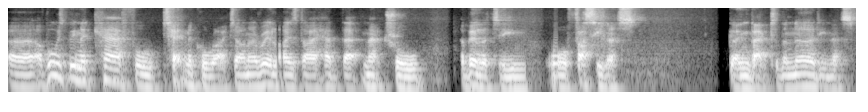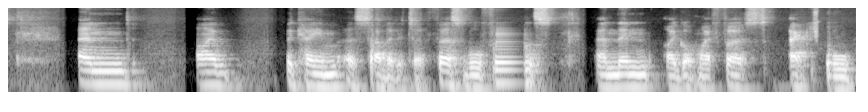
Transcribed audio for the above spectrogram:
uh, I've always been a careful technical writer, and I realized I had that natural ability or fussiness, going back to the nerdiness. And I became a sub editor, first of all, France, and then I got my first actual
